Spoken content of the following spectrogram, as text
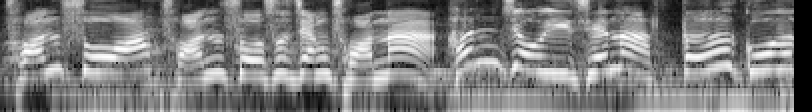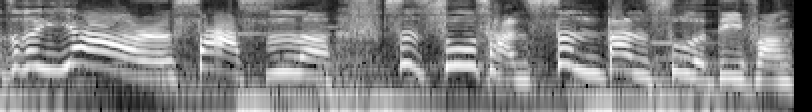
传说啊，传说是这样传呐，很久以前呐，德国的这个亚尔萨斯呢，是出产圣诞树的地方。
